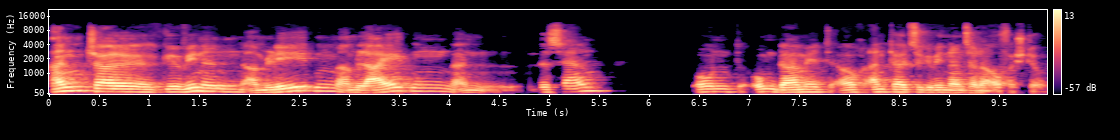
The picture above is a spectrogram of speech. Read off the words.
Anteil gewinnen am Leben, am Leiden an des Herrn und um damit auch Anteil zu gewinnen an seiner Auferstehung.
